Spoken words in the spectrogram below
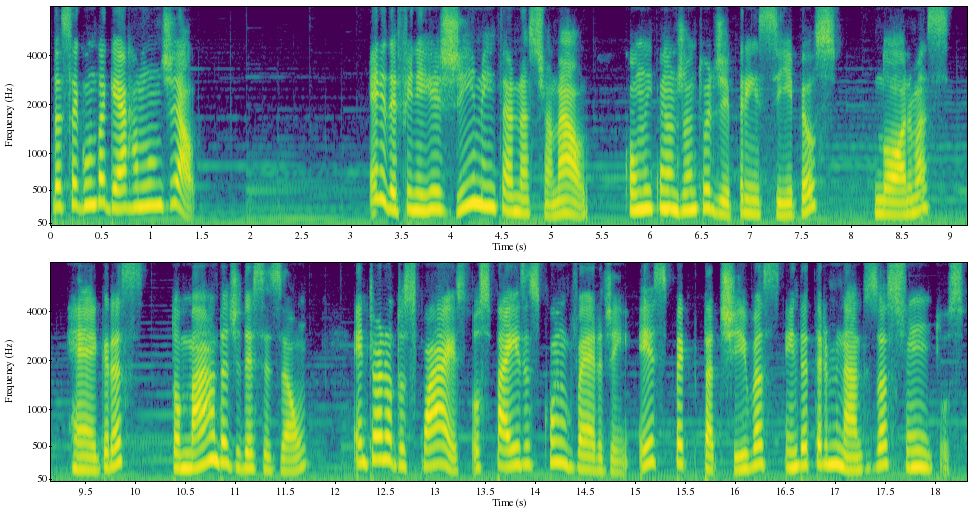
da Segunda Guerra Mundial ele define regime internacional como um conjunto de princípios, normas, regras, tomada de decisão, em torno dos quais os países convergem expectativas em determinados assuntos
